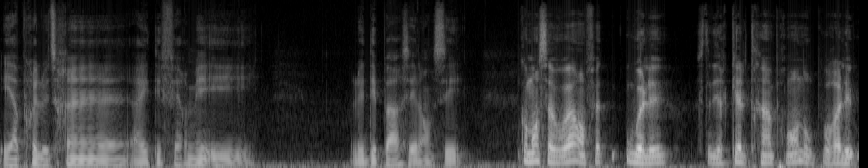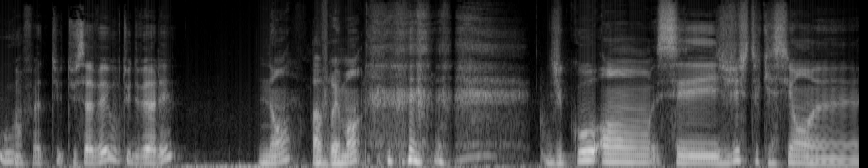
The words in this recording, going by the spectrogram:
Et après le train a été fermé et le départ s'est lancé. Comment savoir en fait où aller? C'est-à-dire quel train prendre pour aller où en fait? Tu, tu savais où tu devais aller? Non, pas vraiment. du coup, on... c'est juste question euh,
